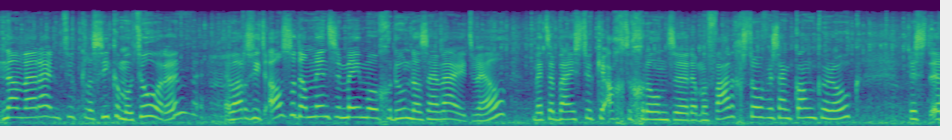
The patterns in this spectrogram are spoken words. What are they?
Nou, wij rijden natuurlijk klassieke motoren. En we hadden zoiets, als er dan mensen mee mogen doen, dan zijn wij het wel. Met daarbij een stukje achtergrond eh, dat mijn vader gestorven is aan kanker ook. Dus eh,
